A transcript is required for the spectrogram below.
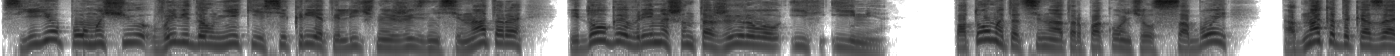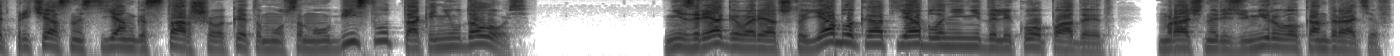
С ее помощью выведал некие секреты личной жизни сенатора и долгое время шантажировал их ими. Потом этот сенатор покончил с собой, однако доказать причастность Янга-старшего к этому самоубийству так и не удалось. «Не зря говорят, что яблоко от яблони недалеко падает», мрачно резюмировал Кондратьев.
